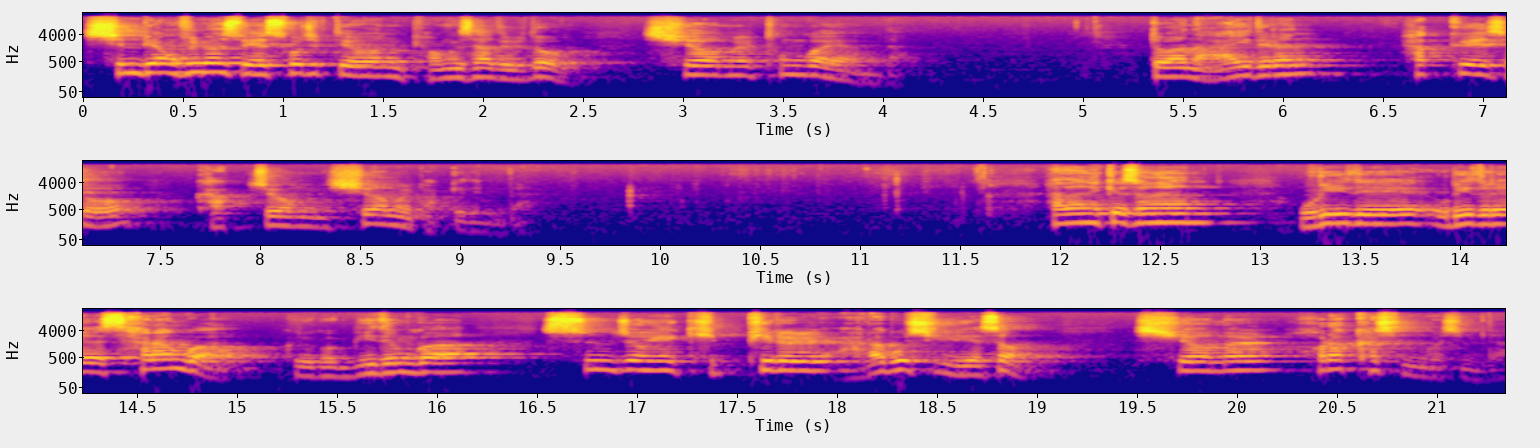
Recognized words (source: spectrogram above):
신병 훈련소에 소집되어 온 병사들도 시험을 통과해야 합니다. 또한 아이들은 학교에서 각종 시험을 받게 됩니다. 하나님께서는 우리들의, 우리들의 사랑과 그리고 믿음과 순종의 깊이를 알아보시기 위해서 시험을 허락하시는 것입니다.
